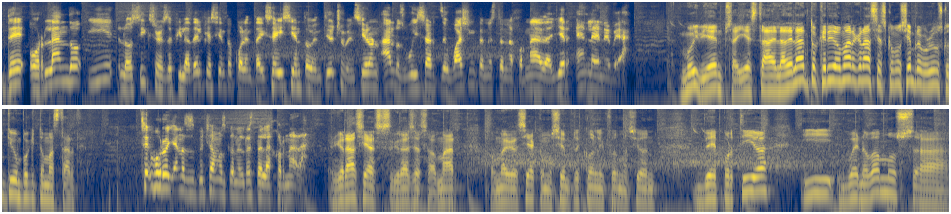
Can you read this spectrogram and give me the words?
de Orlando y los Sixers de Filadelfia 146-128 vencieron a los Wizards de Washington, esto en la jornada de ayer en la NBA. Muy bien, pues ahí está el adelanto, querido Omar, gracias. Como siempre, volvemos contigo un poquito más tarde. Seguro ya nos escuchamos con el resto de la jornada. Gracias, gracias a Omar. Omar García, como siempre, con la información deportiva. Y bueno, vamos a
